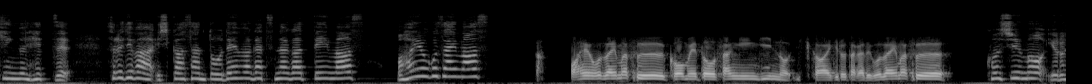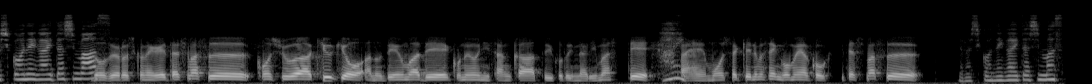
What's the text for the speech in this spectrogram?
キングヘッズ。それでは石川さんとお電話がつながっています。おはようございます。おはようございます。公明党参議院議員の石川博隆でございます。今週もよろしくお願いいたします。どうぞよろしくお願いいたします。今週は急遽あの電話でこのように参加ということになりまして、はい、大変申し訳ありません。ご迷惑をおかけいたしますよろしくお願いいたします。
